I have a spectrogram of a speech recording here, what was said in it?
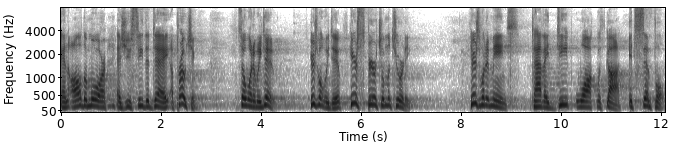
And all the more as you see the day approaching. So what do we do? Here's what we do. Here's spiritual maturity. Here's what it means to have a deep walk with God. It's simple.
